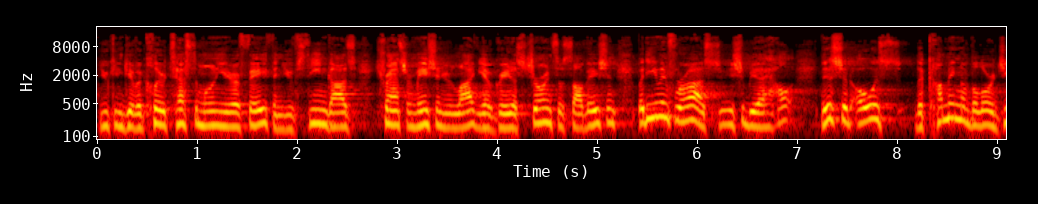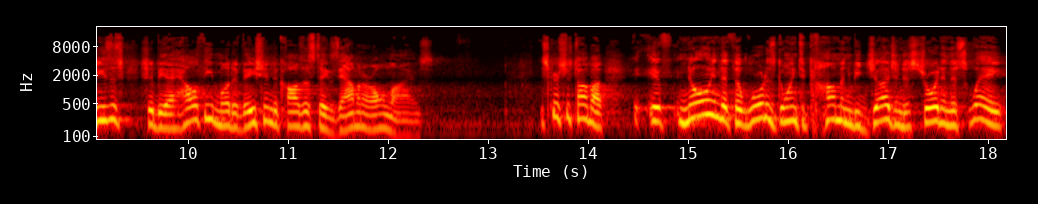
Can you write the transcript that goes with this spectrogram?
you can give a clear testimony of your faith, and you've seen God's transformation in your life, you have great assurance of salvation. But even for us, it should be a health, this should always, the coming of the Lord Jesus should be a healthy motivation to cause us to examine our own lives. The scriptures talk about if knowing that the world is going to come and be judged and destroyed in this way,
